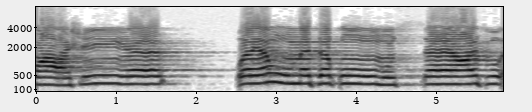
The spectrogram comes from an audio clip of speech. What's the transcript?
وعشيا ويوم تقوم الساعة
